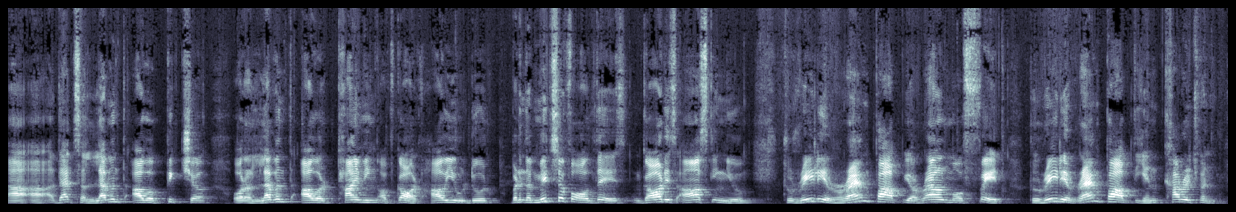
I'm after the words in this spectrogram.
Uh, uh, that's 11th hour picture or 11th hour timing of God, how you will do it. But in the midst of all this, God is asking you to really ramp up your realm of faith, to really ramp up the encouragement.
